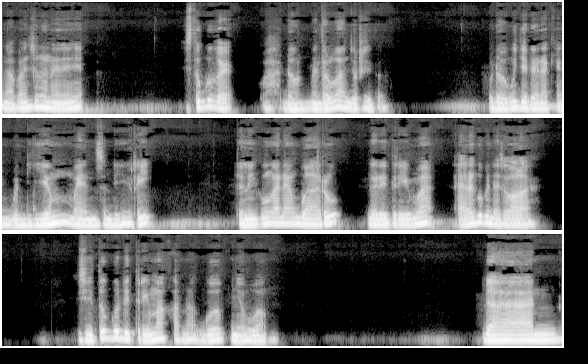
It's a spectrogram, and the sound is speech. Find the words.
Ngapain sih lu nanya itu gue kayak wah down. Mental gue hancur situ. Udah gue jadi anak yang pendiam main sendiri dan lingkungan yang baru gak diterima. Akhirnya gue pindah sekolah. Di situ gue diterima karena gue punya uang dan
